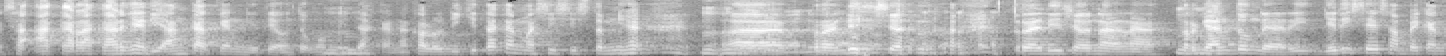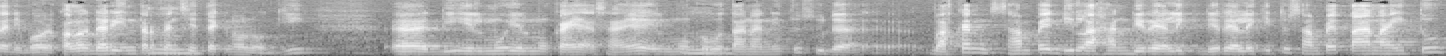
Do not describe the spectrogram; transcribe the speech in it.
Akar-akarnya diangkat kan gitu ya untuk memindahkan. Nah kalau di kita kan masih sistemnya uh, tradisional, tradisional. Nah tergantung dari. Jadi saya sampaikan tadi bahwa kalau dari intervensi teknologi eh, di ilmu-ilmu kayak saya ilmu kehutanan itu sudah bahkan sampai di lahan di relik di relik itu sampai tanah itu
